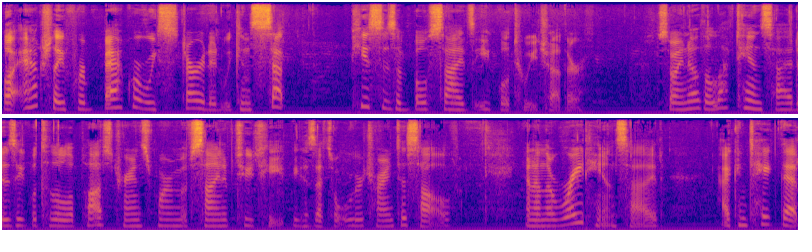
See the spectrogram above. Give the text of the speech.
Well, actually, if we're back where we started, we can set pieces of both sides equal to each other. So I know the left-hand side is equal to the Laplace transform of sine of 2t, because that's what we were trying to solve. And on the right-hand side, I can take that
